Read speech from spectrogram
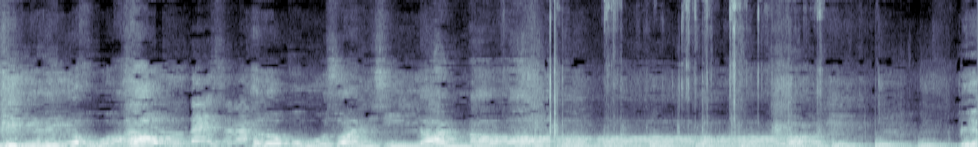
霹雳火号，他都不算稀罕呐。别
